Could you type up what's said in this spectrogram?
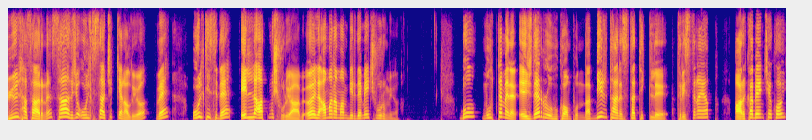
büyü hasarını sadece ultisi açıkken alıyor ve ultisi de 50-60 vuruyor abi. Öyle aman aman bir damage vurmuyor. Bu muhtemelen Ejder Ruhu kompunda bir tane statikli Tristina yap. Arka bench'e koy.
